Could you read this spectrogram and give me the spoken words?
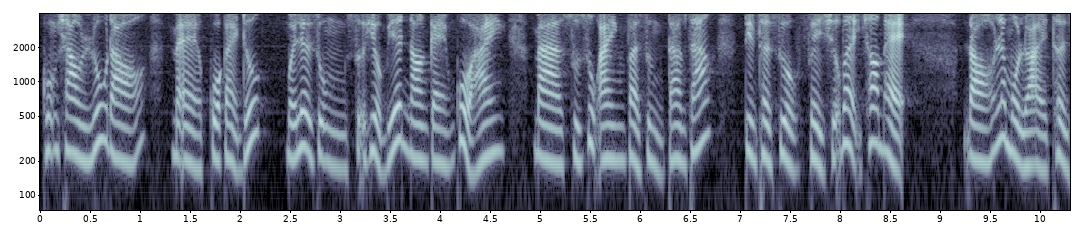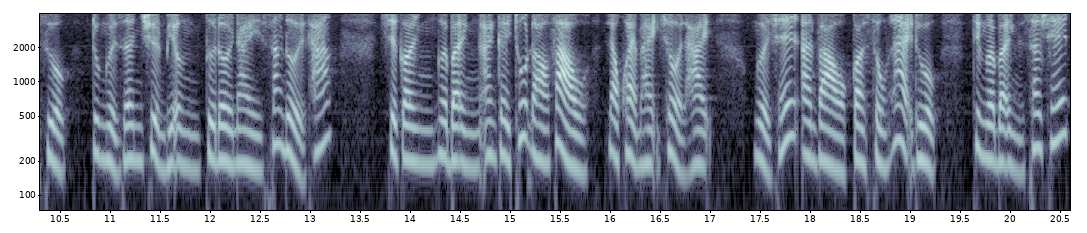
Cũng trong lúc đó, mẹ của Cảnh Đức mới lợi dụng sự hiểu biết non kém của anh mà xúi dục anh và rừng tam giác tìm thần dược về chữa bệnh cho mẹ. Đó là một loại thần dược được người dân chuyển miệng từ đời này sang đời khác. Chỉ cần người bệnh ăn cây thuốc đó vào là khỏe mạnh trở lại. Người chết ăn vào còn sống lại được thì người bệnh sao chết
